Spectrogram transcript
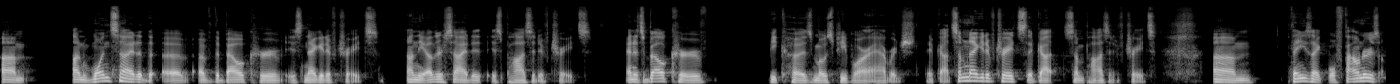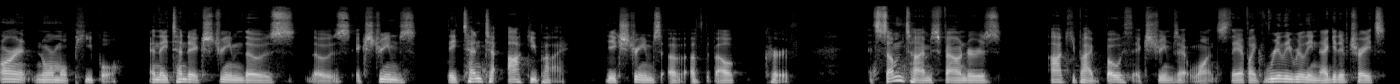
Um, on one side of the of, of the bell curve is negative traits. On the other side is positive traits, and it's a bell curve because most people are average. They've got some negative traits. They've got some positive traits. Um, like, well, founders aren't normal people, and they tend to extreme those those extremes. They tend to occupy the extremes of, of the bell curve. And sometimes founders occupy both extremes at once. They have like really, really negative traits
